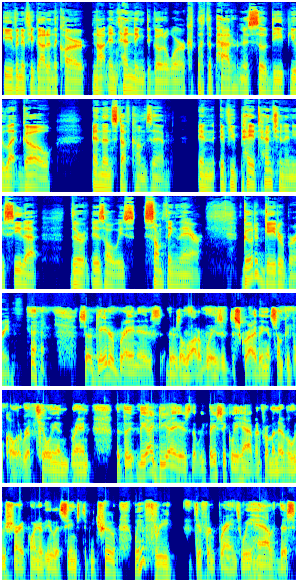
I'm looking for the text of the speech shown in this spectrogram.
even if you got in the car not intending to go to work but the pattern is so deep you let go and then stuff comes in. And if you pay attention and you see that there is always something there go to gator brain So gator brain is there's a lot of ways of describing it. Some people call it reptilian brain. But the, the idea is that we basically have, and from an evolutionary point of view, it seems to be true, we have three different brains. We have this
